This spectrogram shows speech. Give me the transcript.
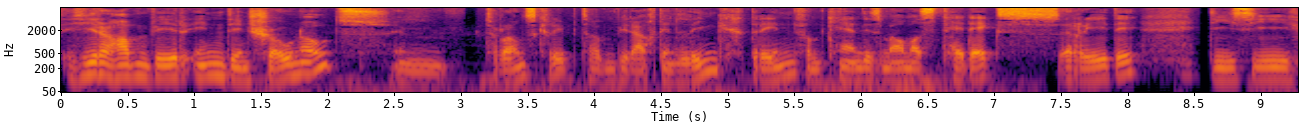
Hier haben wir in den Show Notes, im Transkript, haben wir auch den Link drin von Candice Mamas TEDx-Rede, die sie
